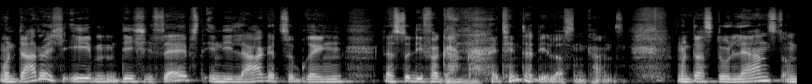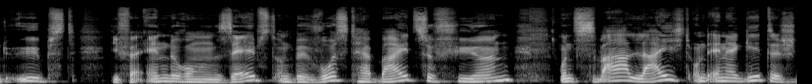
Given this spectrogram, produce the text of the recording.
Und dadurch eben dich selbst in die Lage zu bringen, dass du die Vergangenheit hinter dir lassen kannst. Und dass du lernst und übst, die Veränderungen selbst und bewusst herbeizuführen, und zwar leicht und energetisch,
